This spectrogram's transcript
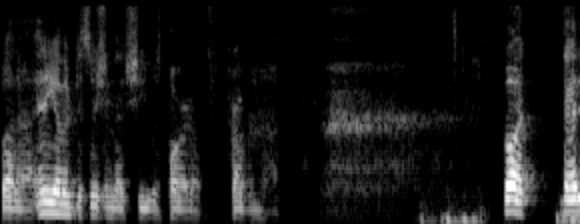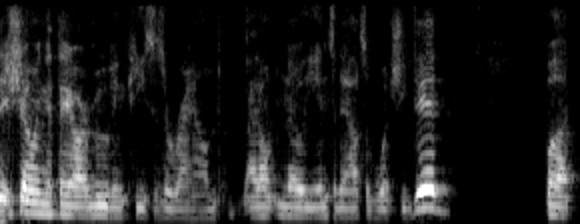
But uh, any other decision that she was part of, probably not. But that is showing that they are moving pieces around. I don't know the ins and outs of what she did, but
